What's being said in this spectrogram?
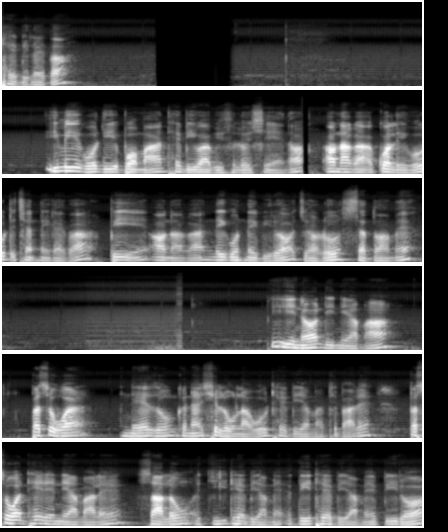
ထည့်ပေးလိုက်ပါ email ကိုဒီအပေါ်မှာထည့်ပြီးသွားပြီဆိုလို့ရှိရင်တော့အောက်နာကအကွက်လေးကိုတစ်ချက်နှိပ်လိုက်ပါပြီးရင်အောက်နာကနှိပ်ကိုနှိပ်ပြီးတော့ကျွန်တော်တို့ဆက်သွားမယ်ပြီးရင်တော့ဒီနေရာမှာ password အနည်းဆုံးခဏ၈လုံးလောက်ကိုထည့်ပေးရမှာဖြစ်ပါတယ်။ password ထည့်တဲ့နေရာမှာလည်းစာလုံးအကြီးထည့်ပေးရမယ်အသေးထည့်ပေးရမယ်ပြီးတော့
